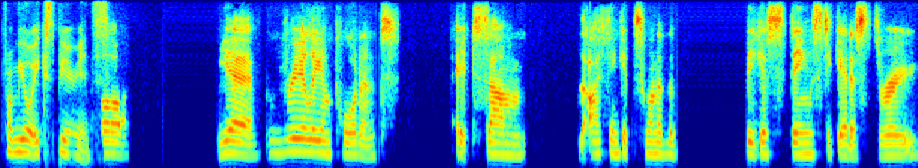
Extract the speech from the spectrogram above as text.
from your experience? Oh, yeah, really important. It's um, I think it's one of the biggest things to get us through.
